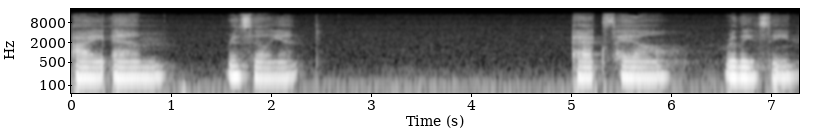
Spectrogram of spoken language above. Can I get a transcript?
I am resilient. Exhale, releasing.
